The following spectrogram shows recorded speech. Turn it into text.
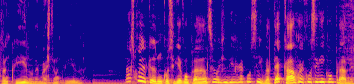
tranquilo, né, mais tranquilo. As coisas que eu não conseguia comprar antes, hoje em dia já consigo. Até carro eu consegui comprar, né?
